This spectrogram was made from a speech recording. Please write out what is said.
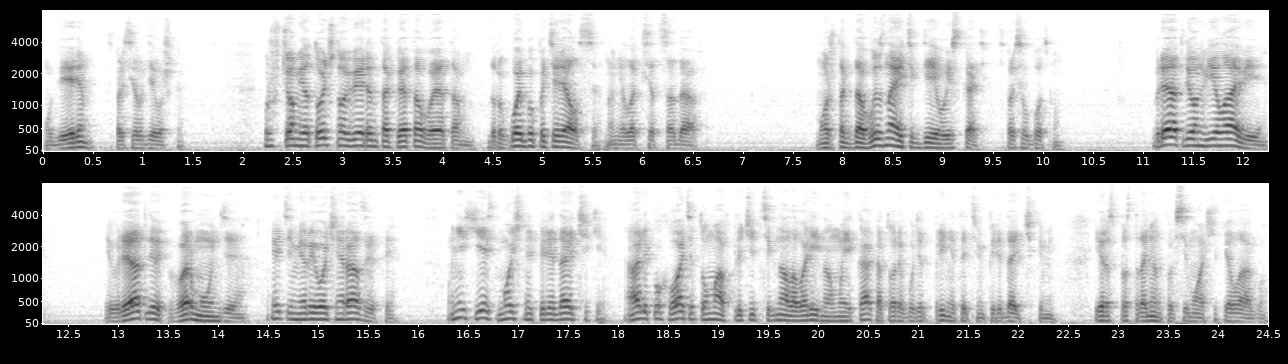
«Уверен?» – спросила девушка. «Уж в чем я точно уверен, так это в этом. Другой бы потерялся, но не Лаксет Садаф». «Может, тогда вы знаете, где его искать?» – спросил Боцман. «Вряд ли он в Елавии. И вряд ли в Армунде. Эти миры очень развиты. У них есть мощные передатчики. Алику хватит ума включить сигнал аварийного маяка, который будет принят этими передатчиками и распространен по всему архипелагу.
